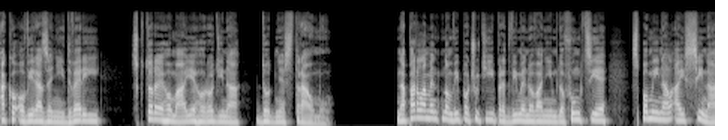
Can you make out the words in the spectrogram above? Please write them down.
ako o vyrazení dverí, z ktorého má jeho rodina dodnes traumu. Na parlamentnom vypočutí pred vymenovaním do funkcie spomínal aj syna,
